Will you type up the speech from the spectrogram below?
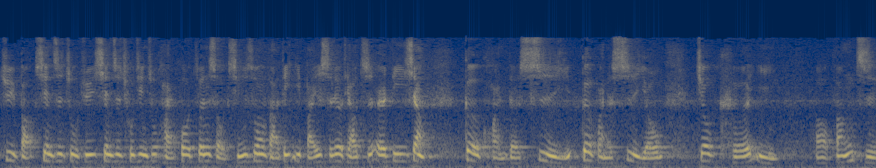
拒保、限制住居、限制出境出海或遵守刑事诉讼法第一百一十六条之二第一项各款的事各款的事由，就可以哦防止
